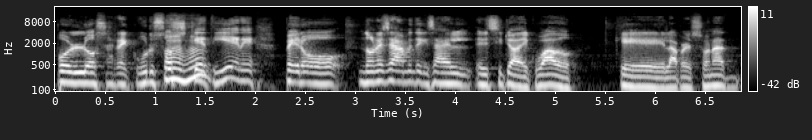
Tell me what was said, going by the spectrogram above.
por los recursos que tiene, pero no necesariamente quizás el, el sitio adecuado que la persona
